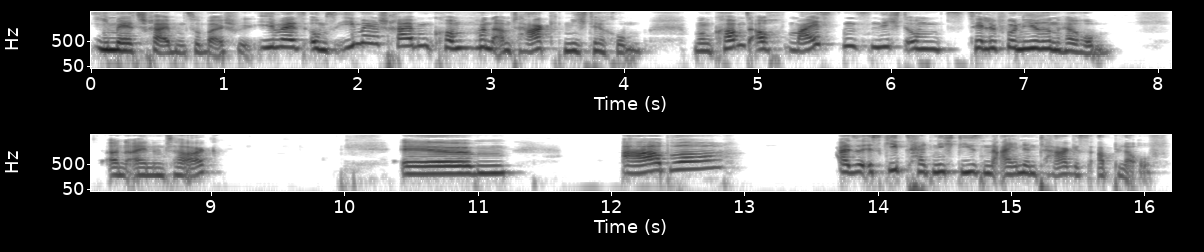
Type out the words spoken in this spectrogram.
E-Mails schreiben zum Beispiel. E-Mails, ums E-Mail schreiben kommt man am Tag nicht herum. Man kommt auch meistens nicht ums Telefonieren herum an einem Tag. Ähm, aber, also es gibt halt nicht diesen einen Tagesablauf.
